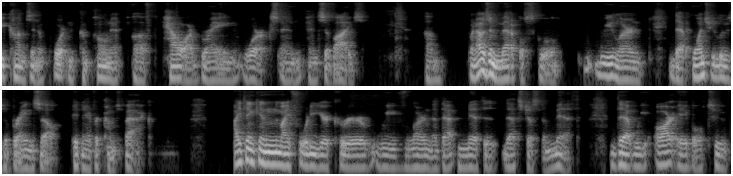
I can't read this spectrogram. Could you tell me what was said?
becomes an important component of how our brain works and, and survives. Um, when I was in medical school, we learned that once you lose a brain cell, it never comes back. I think in my 40 year career, we've learned that that myth is that's just a myth, that we are able to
